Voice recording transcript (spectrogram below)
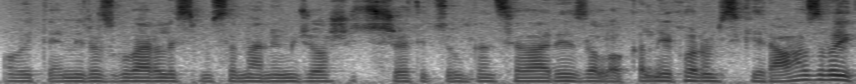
O ovoj temi razgovarali smo sa Marijom Đošić, šeficom Kancelarije za lokalni ekonomski razvoj.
